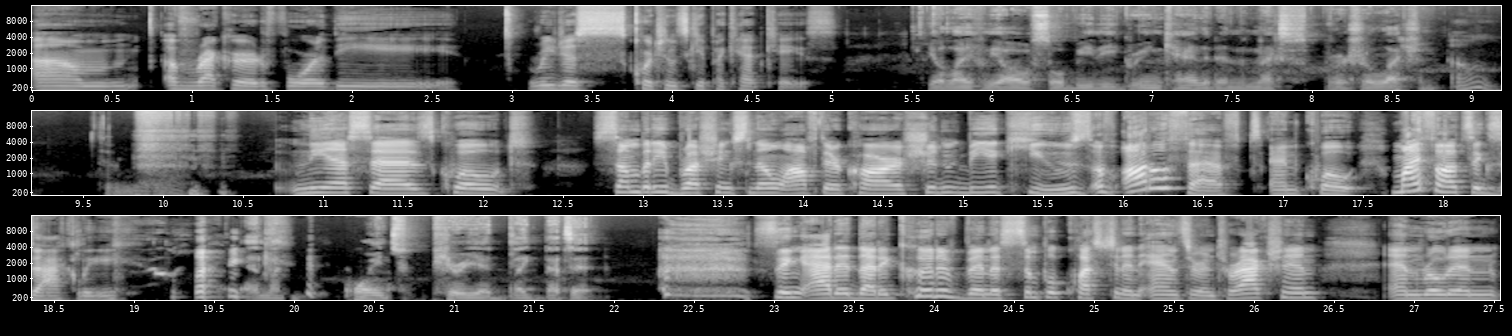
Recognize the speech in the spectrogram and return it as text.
um, of record for the Regis Korchinski Paquet case. You'll likely also be the green candidate in the next virtual election. Oh, Knia says, quote, somebody brushing snow off their car shouldn't be accused of auto theft, end quote. My thoughts exactly. like, and like point, period. Like that's it. Singh added that it could have been a simple question and answer interaction, and Roden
